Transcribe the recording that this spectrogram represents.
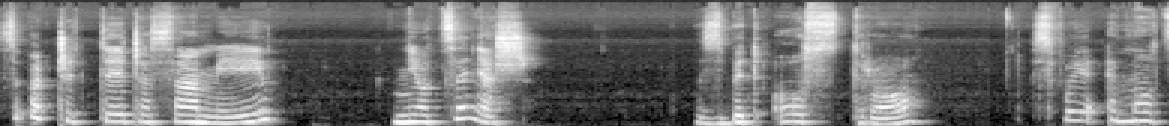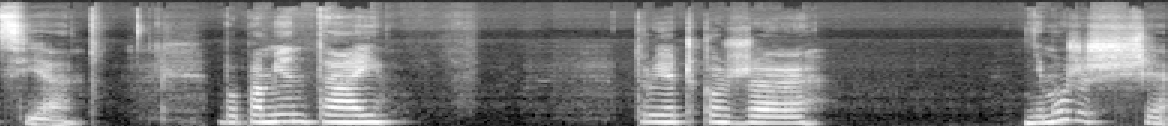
Zobacz, czy ty czasami nie oceniasz zbyt ostro swoje emocje. Bo pamiętaj, trójeczko, że nie możesz się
